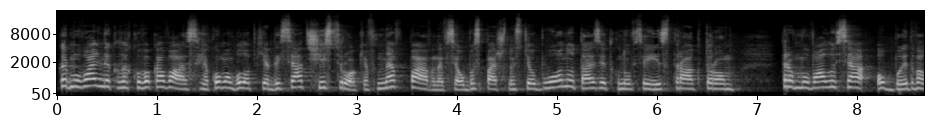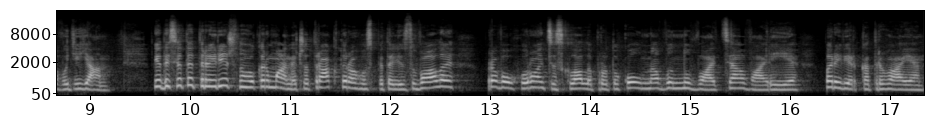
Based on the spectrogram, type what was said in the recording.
Кермувальник легковика ВАЗ, якому було 56 років, не впевнився у безпечності обгону та зіткнувся із трактором. Травмувалося обидва водія. 53-річного керманича трактора госпіталізували. Правоохоронці склали протокол на винуватця аварії. Перевірка триває.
